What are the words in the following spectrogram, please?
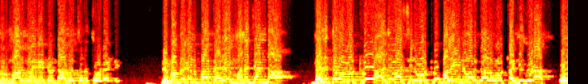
దుర్మార్గమైనటువంటి ఆలోచన చూడండి. రిపబ్లికన్ పార్టీ అరే మన జెండా. దళితుల ఓట్లు ఆదివాసీల ఓట్లు బలహీన వర్గాల ఓట్లు అన్ని కూడా ఒక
